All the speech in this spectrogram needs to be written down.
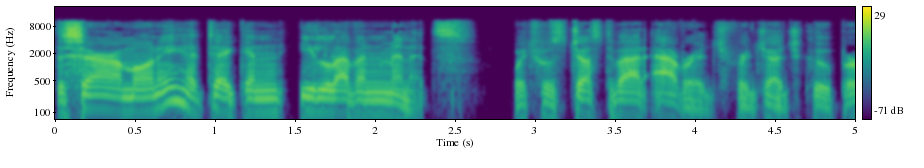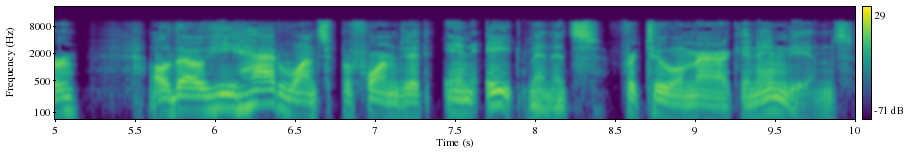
The ceremony had taken 11 minutes, which was just about average for Judge Cooper, although he had once performed it in eight minutes for two American Indians.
